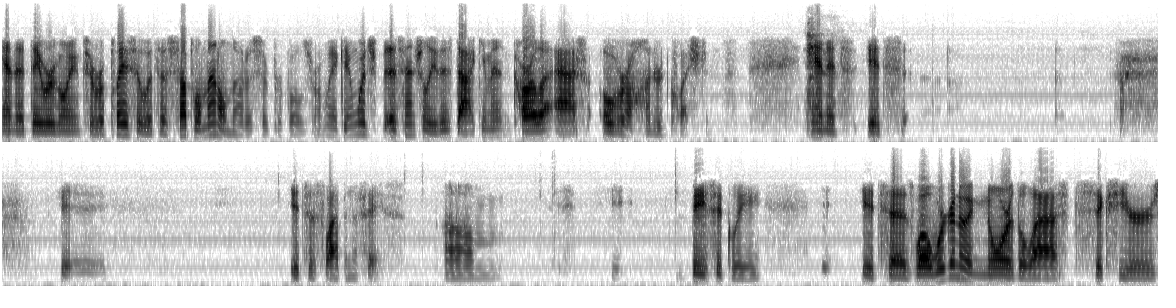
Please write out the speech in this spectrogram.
and that they were going to replace it with a supplemental notice of proposed rulemaking, which essentially this document, Carla asks over a hundred questions, and it's it's. It, it's a slap in the face. Um, basically, it says, well, we're going to ignore the last six years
